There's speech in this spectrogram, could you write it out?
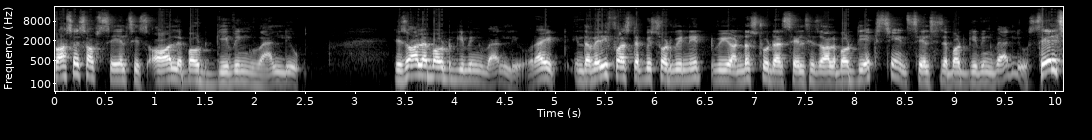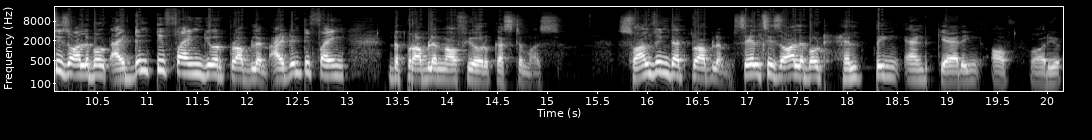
process of sales is all about giving value is all about giving value right? In the very first episode we need we understood that sales is all about the exchange. Sales is about giving value. Sales is all about identifying your problem identifying the problem of your customers solving that problem. Sales is all about helping and caring of for your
